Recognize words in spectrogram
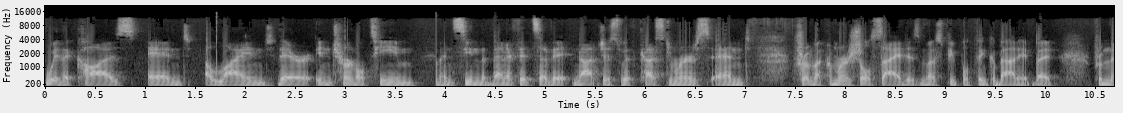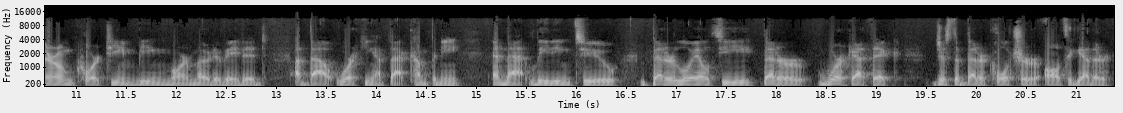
with a cause and aligned their internal team and seen the benefits of it, not just with customers and from a commercial side, as most people think about it, but from their own core team being more motivated about working at that company and that leading to better loyalty, better work ethic, just a better culture altogether.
